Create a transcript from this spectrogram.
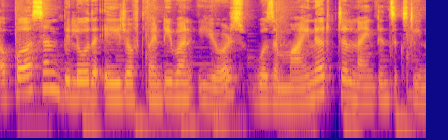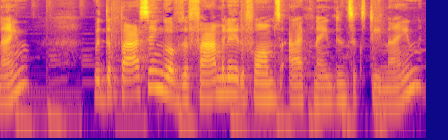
a person below the age of 21 years was a minor till 1969. With the passing of the Family Reforms Act 1969,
